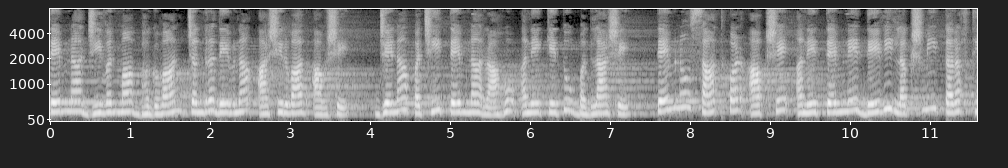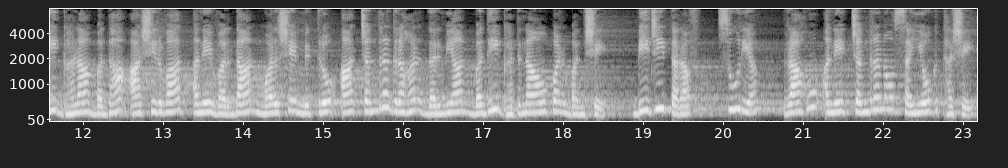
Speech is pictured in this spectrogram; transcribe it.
તેમના જીવનમાં ભગવાન ચંદ્રદેવના આશીર્વાદ આવશે. જેના પછી તેમના રાહુ અને કેતુ બદલાશે, તેમનો સાથ પણ આપશે અને તેમને દેવી લક્ષ્મી તરફથી ઘણા બધા આશીર્વાદ અને વરદાન મળશે. મિત્રો, આ ચંદ્રગ્રહણ દરમિયાન બધી ઘટનાઓ પણ બનશે. બીજી તરફ, સૂર્ય, રાહુ અને ચંદ્રનો સંયોગ થશે.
